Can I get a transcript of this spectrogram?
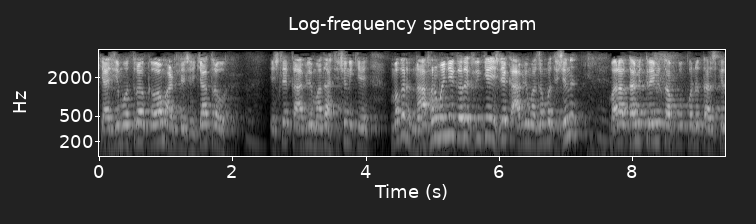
کیا جی یمو ترو کام اڈلی سے کیا ترو؟ اس لیے قابل مدہ تھی کی مگر نافرمانی کرک کی اس لیے قابل مذمت تھی بہرحال تمہ تریم طبقہ کور تذکر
